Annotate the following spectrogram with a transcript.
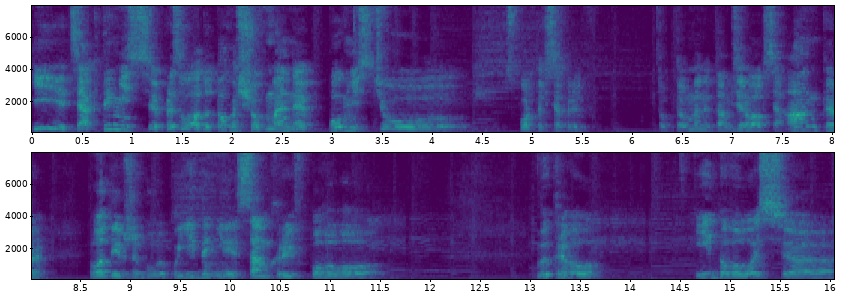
І ця активність призвела до того, що в мене повністю спортився гриф. Тобто в мене там зірвався анкер, лади вже були поїдені, сам гриф повело, викривило, і довелось е,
